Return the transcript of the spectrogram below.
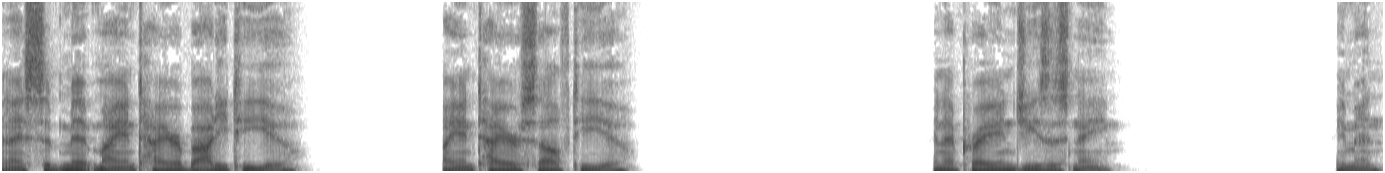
And I submit my entire body to you, my entire self to you. And I pray in Jesus' name. Amen.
